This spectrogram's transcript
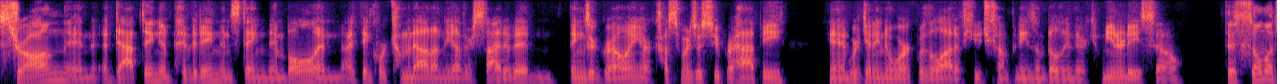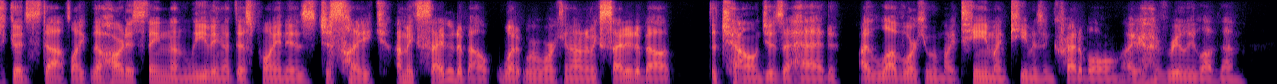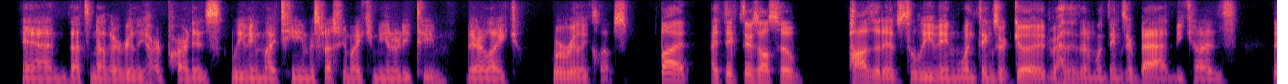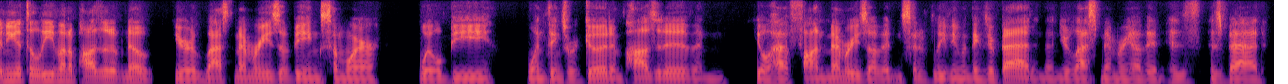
strong and adapting and pivoting and staying nimble. And I think we're coming out on the other side of it and things are growing. Our customers are super happy and we're getting to work with a lot of huge companies on building their community. So there's so much good stuff. Like the hardest thing on leaving at this point is just like, I'm excited about what we're working on. I'm excited about the challenges ahead. I love working with my team. My team is incredible. I, I really love them. And that's another really hard part is leaving my team, especially my community team. They're like, we're really close. But I think there's also positives to leaving when things are good rather than when things are bad, because then you get to leave on a positive note your last memories of being somewhere will be when things were good and positive and you'll have fond memories of it instead of leaving when things are bad and then your last memory of it is is bad.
